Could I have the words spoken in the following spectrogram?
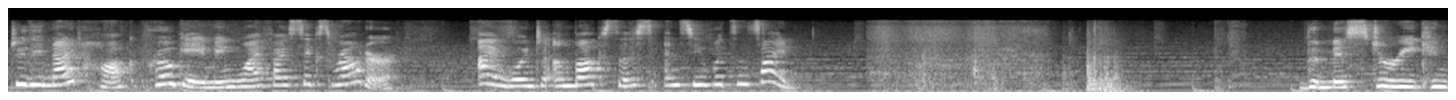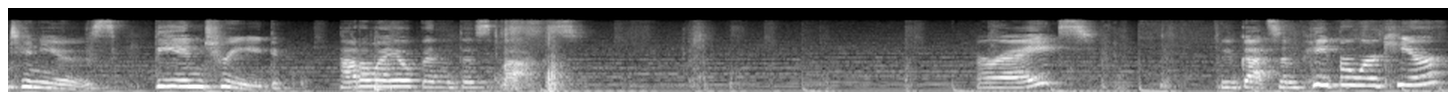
to the Nighthawk Pro Gaming Wi-Fi 6 router. I am going to unbox this and see what's inside. The mystery continues. The intrigue. How do I open this box? All right. We've got some paperwork here,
